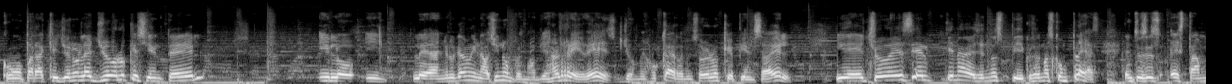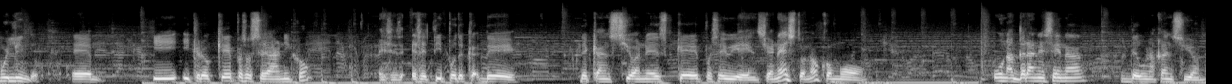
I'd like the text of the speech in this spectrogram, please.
como para que yo no le ayudo lo que siente él y, lo, y le daño el caminado, sino pues más bien al revés, yo me dejo caer sobre lo que piensa él. Y de hecho es él quien a veces nos pide cosas más complejas, entonces está muy lindo. Eh, y, creo que pues Oceánico, ese, tipo de, de, de canciones que pues evidencian esto, ¿no? Como una gran escena de una canción,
